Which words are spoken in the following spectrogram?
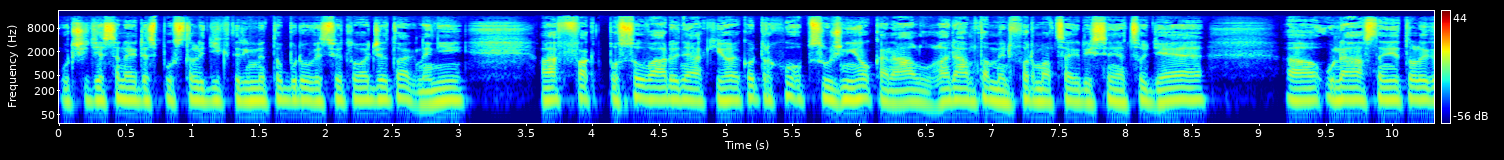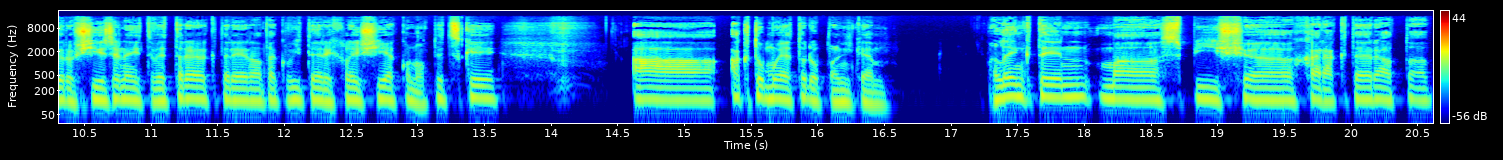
určitě se najde spousta lidí, kterými to budou vysvětlovat, že to tak není, ale fakt posouvá do nějakého jako trochu obslužného kanálu. Hledám tam informace, když se něco děje, u nás není tolik rozšířený Twitter, který je na takový ty rychlejší jako noticky a, a k tomu je to doplňkem. LinkedIn má spíš uh, charakter a to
